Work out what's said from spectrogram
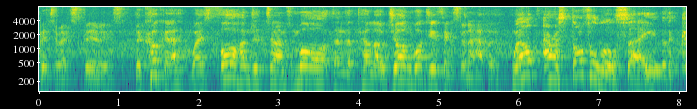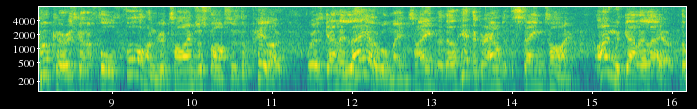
bitter experience. The cooker weighs 400 times more than the pillow. Jon, what do you think is going to happen? Well, Aristotle will say that the cooker is going to fall 400 times as fast as the pillow, whereas Galileo will maintain that they'll hit the ground at the same time. I'm with Galileo. The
